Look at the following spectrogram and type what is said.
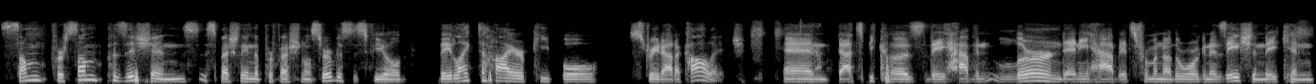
some for some positions especially in the professional services field they like to hire people straight out of college. And yeah. that's because they haven't learned any habits from another organization. They can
